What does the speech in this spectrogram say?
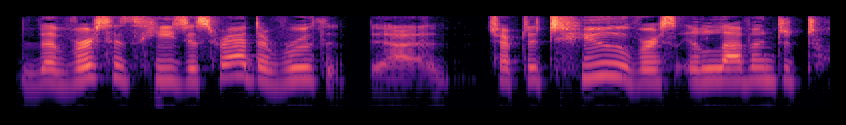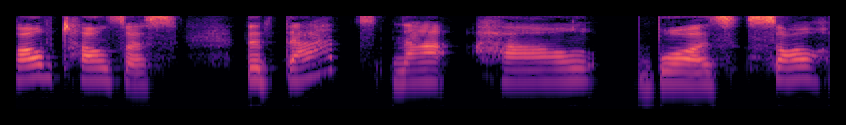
the verses he just read, the Ruth uh, chapter 2, verse 11 to 12 tells us that that's not how Boaz saw,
